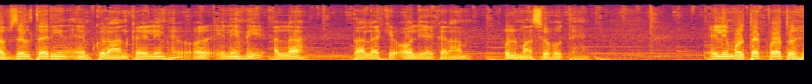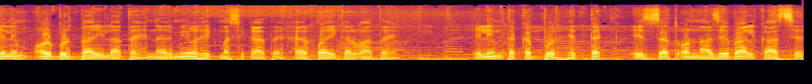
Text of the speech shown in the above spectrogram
अफजल तरीन इल्म कुरान का इल्म है और इल्म ही अल्लाह ताला के अलिया कराम उल्मा से होते हैं। इल्म और तकवा तो इल्म और बुरदबारी लाता है, नरमी और हमत सिखाता है खैर ख्वाही करवाता है। इल्म तकबर हितक, इज़्ज़त और नाजेबा अलकाज से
